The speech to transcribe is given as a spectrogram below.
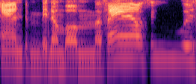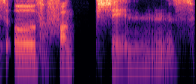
and minimum values of functions.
